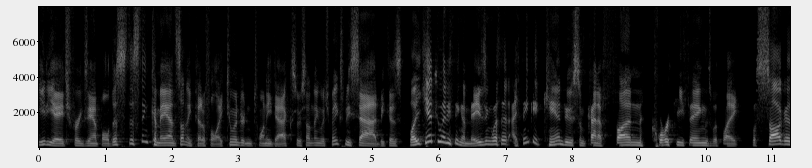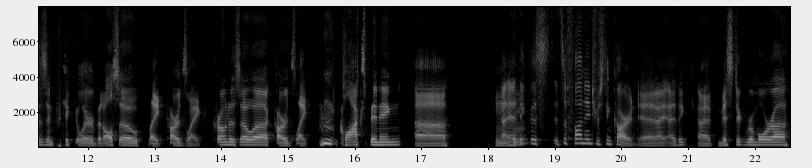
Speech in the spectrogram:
EDH, for example, this this thing commands something pitiful, like 220 decks or something, which makes me sad because while you can't do anything amazing with it, I think it can do some kind of fun, quirky things with like with sagas in particular, but also like cards like Chronozoa, cards like Clock Spinning. Uh, I, I Mhm. think this it's a fun, interesting card, and I, I think uh, Mystic Remora.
